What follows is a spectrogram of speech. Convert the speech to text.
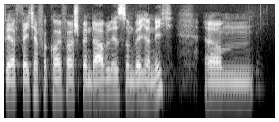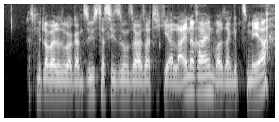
wer, welcher Verkäufer spendabel ist und welcher nicht. Ähm, ist mittlerweile sogar ganz süß, dass sie so sagt, ich gehe alleine rein, weil dann gibt es mehr.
